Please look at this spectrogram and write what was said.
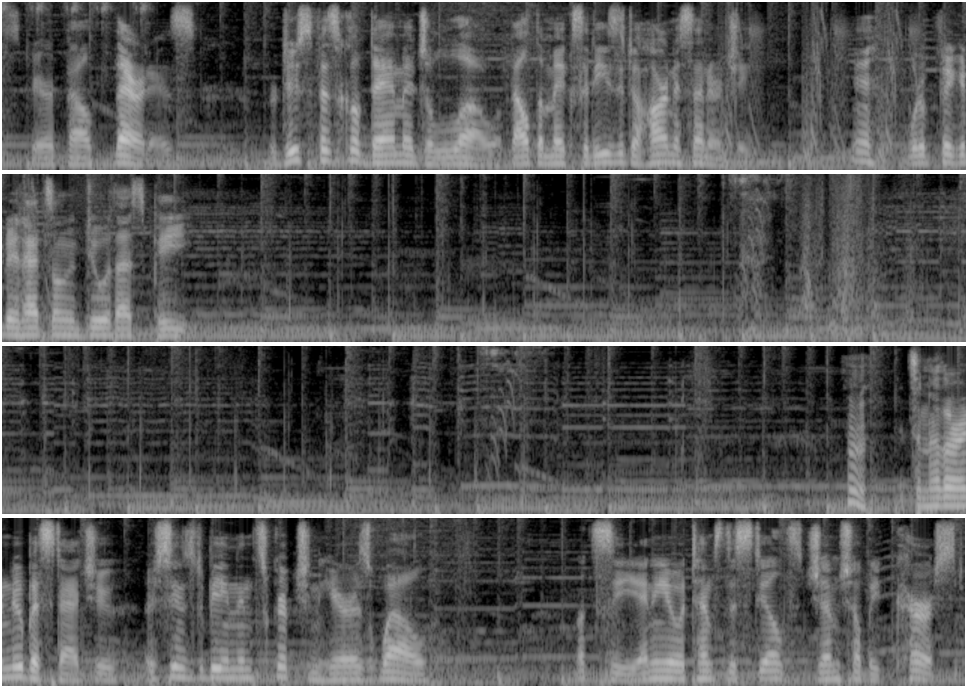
Spirit belt, there it is. Reduce physical damage low, a belt that makes it easy to harness energy. Eh, would have figured it had something to do with SP. Hmm, it's another Anubis statue. There seems to be an inscription here as well. Let's see, any who attempts to steal this gem shall be cursed.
